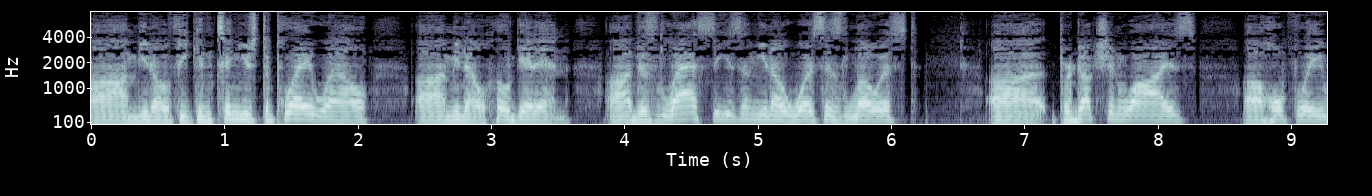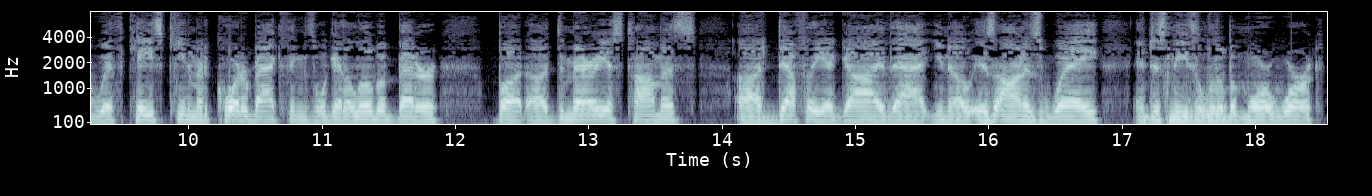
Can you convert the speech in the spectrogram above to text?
um, you know, if he continues to play well, um, you know, he'll get in. Uh, this last season, you know, was his lowest uh, production wise. Uh, hopefully, with Case Keenum at quarterback, things will get a little bit better. But uh, Demaryius Thomas, uh, definitely a guy that you know is on his way and just needs a little bit more work.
